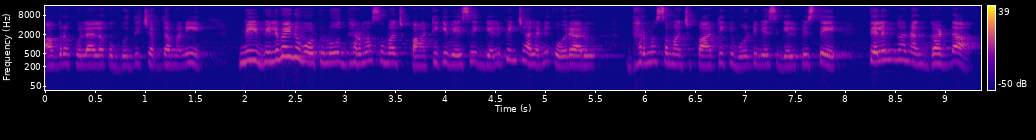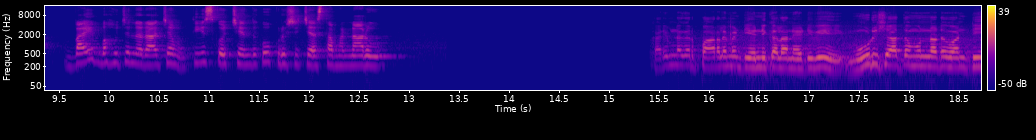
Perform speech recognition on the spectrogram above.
అగ్ర కులాలకు బుద్ధి చెప్దామని మీ విలువైన ఓటును ధర్మ సమాజ్ పార్టీకి వేసి గెలిపించాలని కోరారు. ధర్మ సమాజ్ పార్టీకి ఓటు వేసి గెలిపిస్తే తెలంగాణ గడ్డ బై బహుజన రాజ్యం తీసుకొచ్చేందుకు కృషి చేస్తామన్నారు. కరీంనగర్ పార్లమెంట్ ఎన్నికలు అనేటివి మూడు శాతం ఉన్నటువంటి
